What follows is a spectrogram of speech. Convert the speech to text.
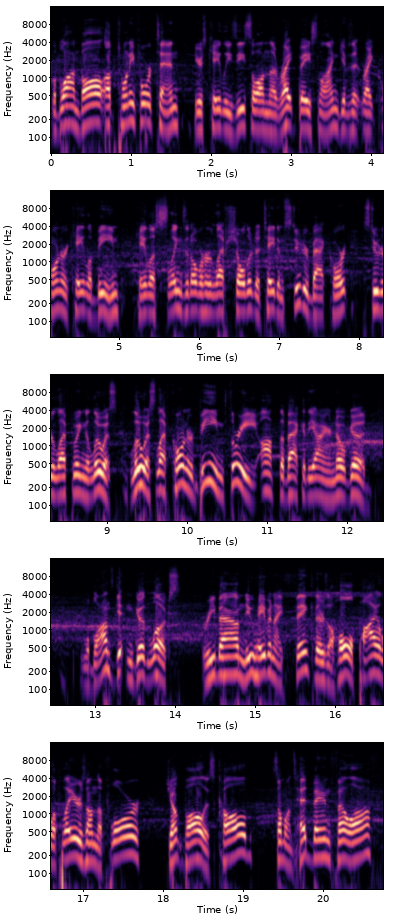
LeBlond ball up 24-10. Here's Kaylee Ziesel on the right baseline, gives it right corner. Kayla Beam. Kayla slings it over her left shoulder to Tatum Studer backcourt. Studer left wing to Lewis. Lewis left corner. Beam three off the back of the iron. No good. LeBlond's getting good looks. Rebound, New Haven, I think. There's a whole pile of players on the floor. Jump ball is called. Someone's headband fell off.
